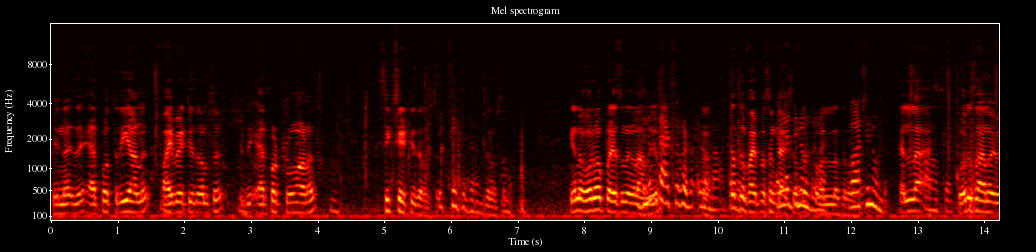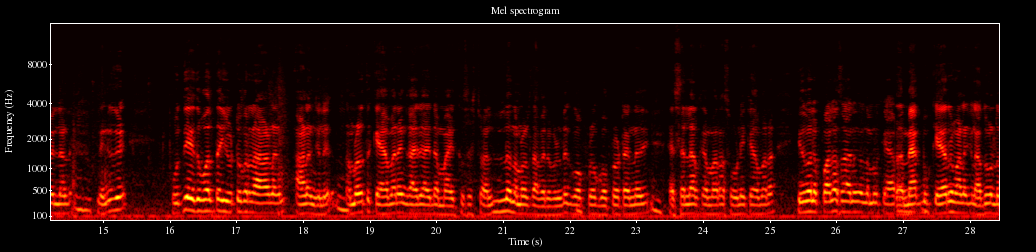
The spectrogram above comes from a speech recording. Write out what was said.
പിന്നെ ഇത് എയർപോർട്ട് ത്രീ ആണ് ഫൈവ് എയ്റ്റി ദിറംസ് ഇത് എയർപോർട്ട് ടു ആണ് സിക്സ് എയ്റ്റി ദ്രംസ്. സിക്സ് എയ്റ്റി ദിറംസ് ദിറംസ് ഇങ്ങനെ ഓരോ പ്രൈസ് നിങ്ങൾ അറിയും ടാക്സ് ഫൈവ് പെർസെന്റ് എല്ലാ ഒരു സാധനവും ഇല്ലാണ്ട് നിങ്ങൾക്ക് പുതിയ ഇതുപോലത്തെ യൂട്യൂബറാണ് ആണെങ്കിൽ നമ്മളടുത്ത് ക്യാമറയും കാര്യം അതിന്റെ മൈക്ക് സിസ്റ്റം എല്ലാം നമ്മളടുത്ത് അവൈലബിൾ ഉണ്ട്. GoPro GoPro ten S L R camera Sony camera ഇതുപോലെ പല സാധനങ്ങൾ നമ്മൾ മാക്ബുക്ക് എയർ ആണെങ്കിൽ അതുകൊണ്ട്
